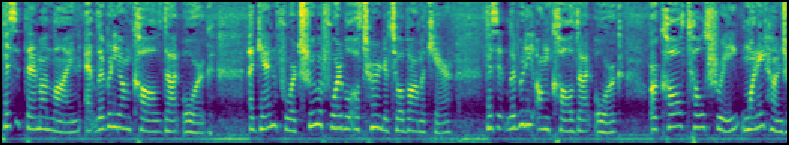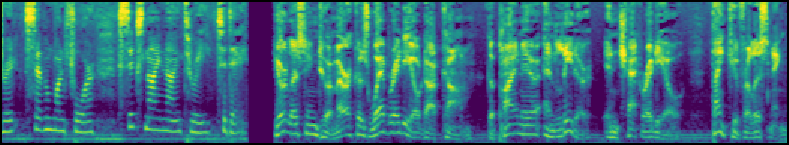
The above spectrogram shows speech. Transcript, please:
Visit them online at libertyoncall.org. Again, for a true affordable alternative to Obamacare, visit libertyoncall.org or call toll free 1 800 714 6993 today. You're listening to americaswebradio.com, the pioneer and leader in chat radio. Thank you for listening.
